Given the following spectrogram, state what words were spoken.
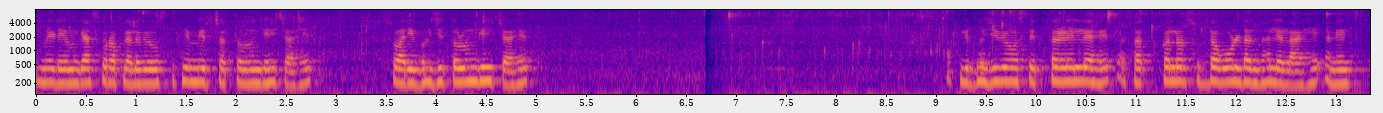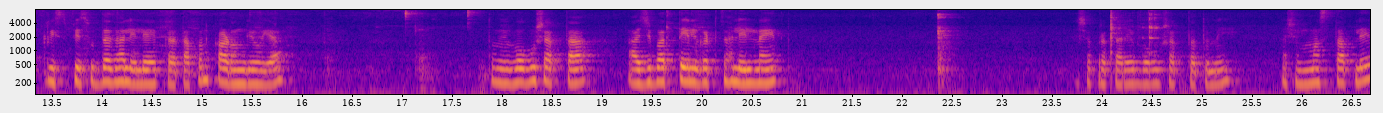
मिडियम गॅसवर आपल्याला व्यवस्थित हे मिरच्या तळून घ्यायच्या आहेत. स्वारी भजी तळून घ्यायच्या आहेत. आपली भजी व्यवस्थित तळलेली आहेत. असा कलरसुद्धा गोल्डन झालेला आहे आणि क्रिस्पीसुद्धा झालेले आहेत. तर आता आपण काढून घेऊया. तुम्ही बघू शकता अजिबात तेलगट झालेले नाहीत. अशा प्रकारे बघू शकता तुम्ही. असे मस्त आपले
